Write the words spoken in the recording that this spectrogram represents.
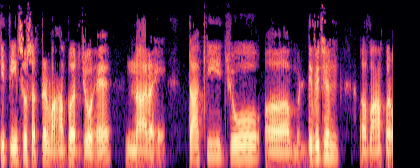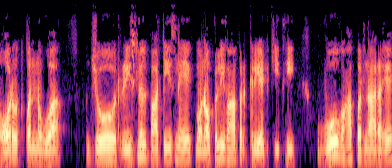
कि 370 वहाँ पर जो है ना रहे। ताकि जो डिवीज़न वहाँ पर और उत्पन्न हुआ, जो रीजनल पार्टीज़ ने एक मोनोपोली वहाँ पर क्रिएट की थी, वो वहाँ पर ना रहे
